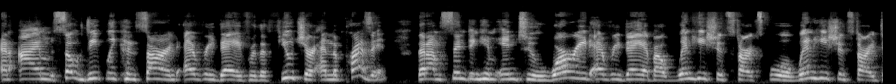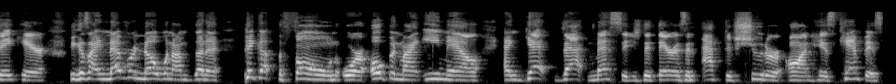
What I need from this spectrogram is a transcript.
and I'm so deeply concerned every day for the future and the present that I'm sending him into, worried every day about when he should start school, when he should start daycare, because I never know when I'm going to pick up the phone or open my email and get that message that there is an active shooter on his campus.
